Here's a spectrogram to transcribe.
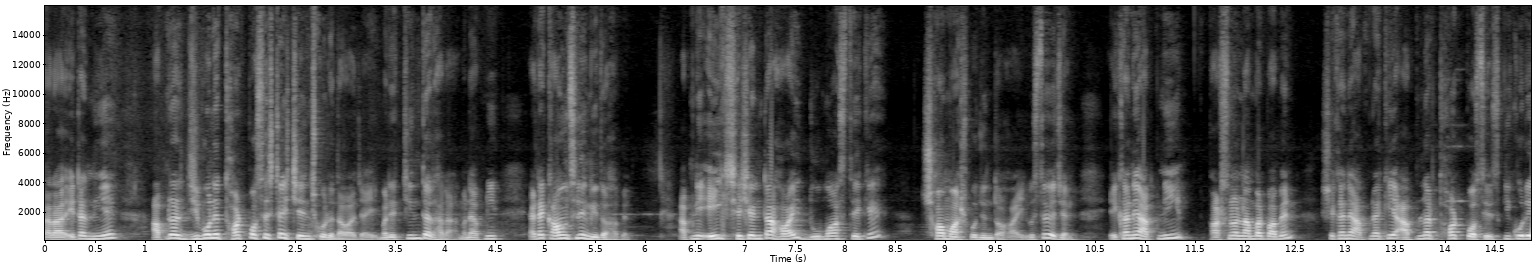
তারা এটা নিয়ে আপনার জীবনের থট প্রসেসটাই চেঞ্জ করে দেওয়া যায় মানে চিন্তাধারা মানে আপনি একটা কাউন্সেলিং নিতে হবে। আপনি এই সেশনটা হয় দু মাস থেকে ছ মাস পর্যন্ত হয়, বুঝতে পেরেছেন? এখানে আপনি পার্সোনাল নাম্বার পাবেন, সেখানে আপনাকে আপনার থট প্রসেস কী করে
